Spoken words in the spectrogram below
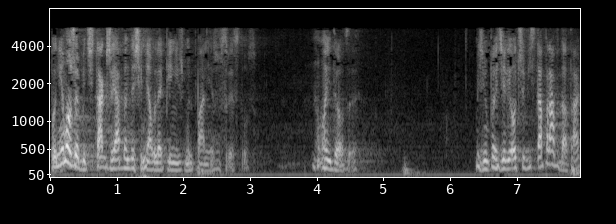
Bo nie może być tak, że ja będę się miał lepiej niż mój Pan Jezus Chrystus. No moi drodzy, myśmy powiedzieli oczywista prawda, tak?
